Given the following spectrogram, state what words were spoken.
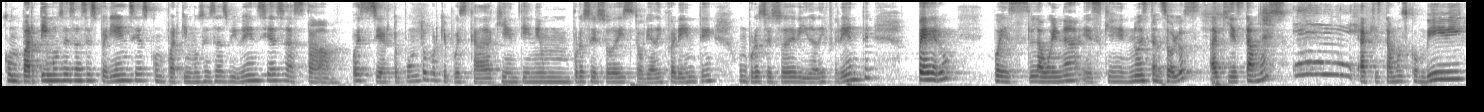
compartimos esas experiencias, compartimos esas vivencias hasta pues cierto punto porque pues cada quien tiene un proceso de historia diferente, un proceso de vida diferente, pero pues la buena es que no están solos, aquí estamos, eh. aquí estamos con Vivi,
